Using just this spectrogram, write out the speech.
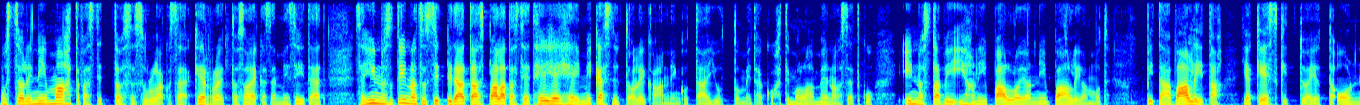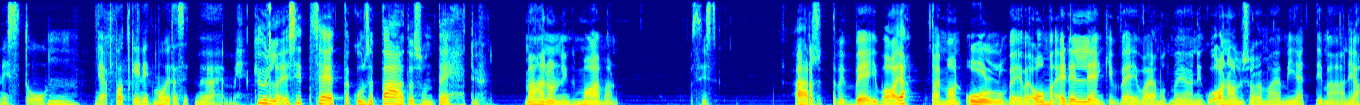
musta se oli niin mahtavasti tuossa sulla, kun sä kerroit tuossa aikaisemmin siitä, että sä innostut, innostut, sit pitää taas palata siihen, että hei hei hei, mikäs nyt olikaan niin tämä juttu, mitä kohti me ollaan menossa. Et kun innostavia ihania palloja on niin paljon, mutta pitää valita ja keskittyä, jotta onnistuu. Mm. Ja potkii niitä muita sitten myöhemmin. Kyllä, ja sitten se, että kun se päätös on tehty, mähän on niin maailman siis ärsyttävin veivaaja, tai mä oon ollut veivaaja, oon mä edelleenkin veivaaja, mutta mä jään niin kuin analysoimaan ja miettimään, ja,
